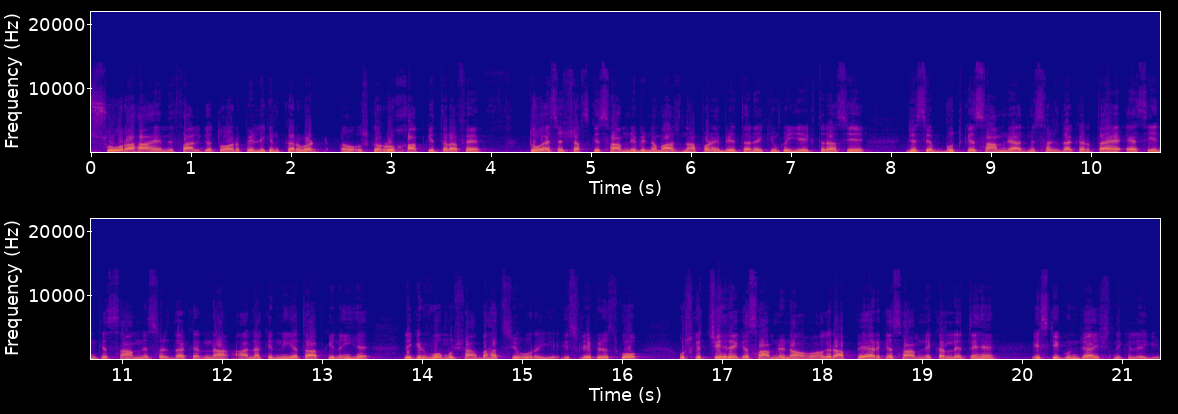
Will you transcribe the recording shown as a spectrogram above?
سو رہا ہے مثال کے طور پہ لیکن کروٹ اس کا رخ آپ کی طرف ہے، تو ایسے شخص کے سامنے بھی نماز نہ پڑھیں بہتر ہے، کیونکہ یہ ایک طرح سے جیسے بت کے سامنے آدمی سجدہ کرتا ہے، ایسے ان کے سامنے سجدہ کرنا حالانکہ نیت آپ کی نہیں ہے، لیکن وہ مشابہت سے ہو رہی ہے، اس لیے پھر اس کو اس کے چہرے کے سامنے نہ ہو۔ اگر آپ پیر کے سامنے کر لیتے ہیں، اس کی گنجائش نکلے گی۔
